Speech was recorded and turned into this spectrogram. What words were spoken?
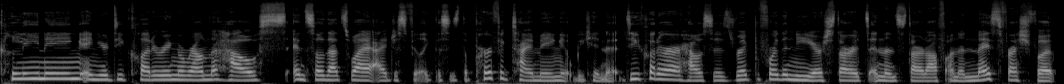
cleaning and your decluttering around the house. And so that's why I just feel like this is the perfect timing. We can declutter our houses right before the new year starts and then start off on a nice, fresh foot.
